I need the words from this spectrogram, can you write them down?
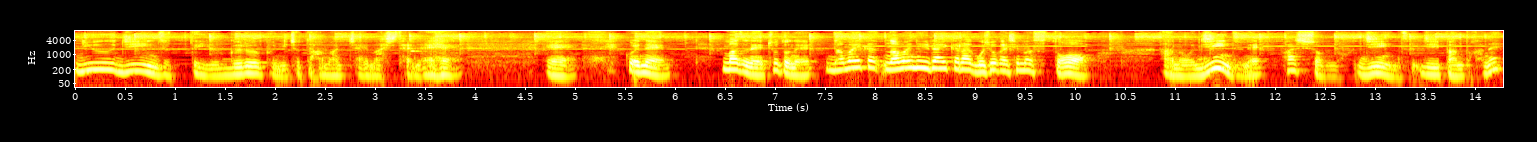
NewJeans っていうグループにちょっとハマっちゃいましてね、えー、これねまずねちょっとね名前か名前の由来からご紹介しますとあのジーンズねファッションのジーンズジーパンとかね、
